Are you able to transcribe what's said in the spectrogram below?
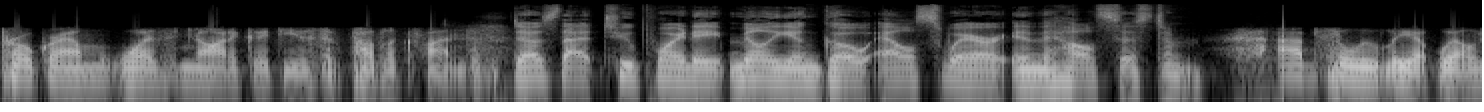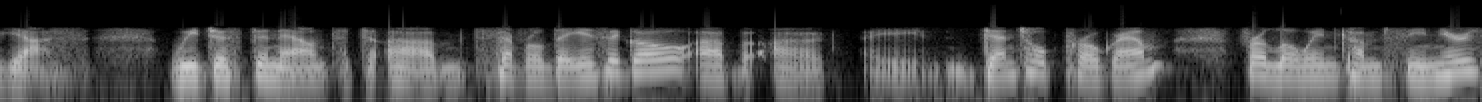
program was not a good use of public funds. Does that 2.8 million go elsewhere in the health system? Absolutely, it will. Yes. We just announced um, several days ago uh, uh, a dental program for low income seniors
